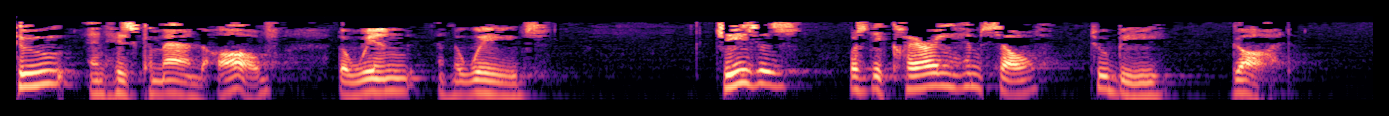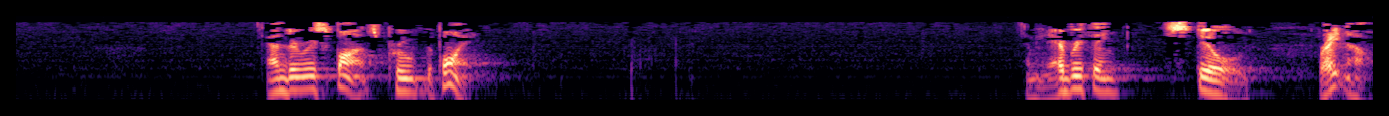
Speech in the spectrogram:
to and his command of the wind and the waves. Jesus was declaring himself to be God. And the response proved the point. I mean, everything stilled right now.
